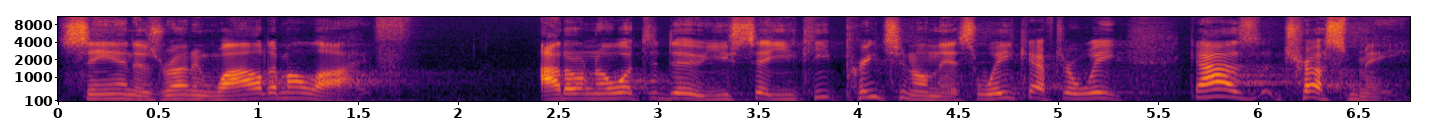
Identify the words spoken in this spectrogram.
Sin is running wild in my life. I don't know what to do. You say, you keep preaching on this week after week. Guys, trust me,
